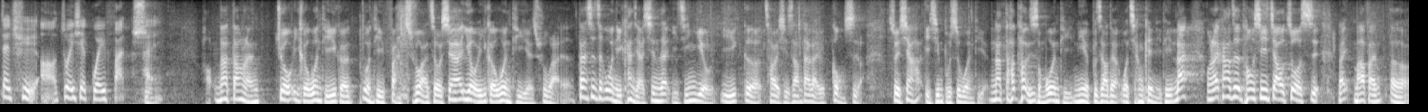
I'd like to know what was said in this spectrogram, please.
再去啊做一些规范，是。好，那当然就一个问题一个问题翻出来之后，现在又一个问题也出来了。但是这个问题看起来现在已经有一个超越协商大概有共识了，所以现在已经不是问题了。那它到底是什么问题？你也不知道的，我讲给你听。来，我们来看这个东西叫做是，来麻烦呃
